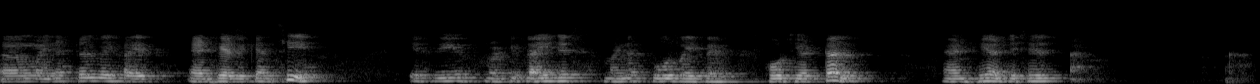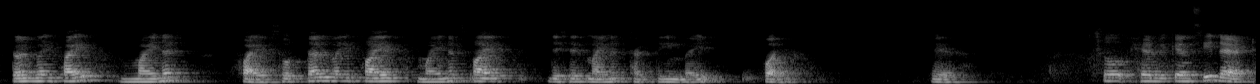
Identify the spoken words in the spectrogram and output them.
uh, minus 12 by 5 and here we can see if we multiply this minus 4 by 5, 4 here 12 and here this is 12 by 5 minus 5 so 12 by 5 minus 5 this is minus 13 by 5 here. So here we can see that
